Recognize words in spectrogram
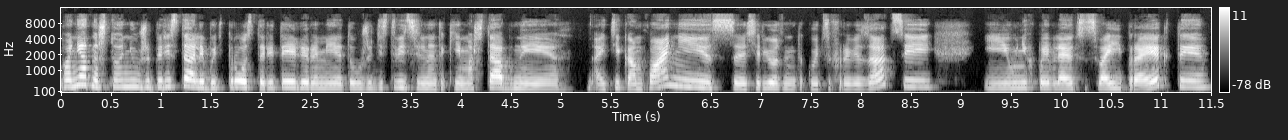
Понятно, что они уже перестали быть просто ритейлерами, это уже действительно такие масштабные IT-компании с серьезной такой цифровизацией, и у них появляются свои проекты.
